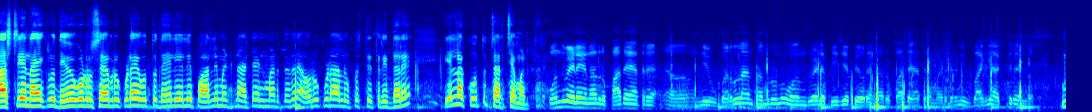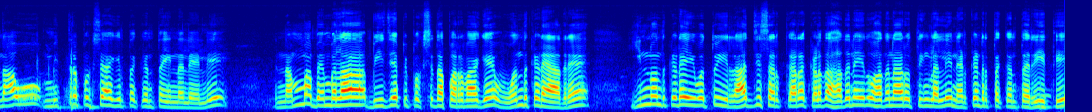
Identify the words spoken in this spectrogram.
ರಾಷ್ಟ್ರೀಯ ನಾಯಕರು ದೇವೇಗೌಡರು ಸಾಹೇಬರು ಕೂಡ ಇವತ್ತು ದೆಹಲಿಯಲ್ಲಿ ಪಾರ್ಲಿಮೆಂಟ್ನ ಅಟೆಂಡ್ ಮಾಡ್ತಿದ್ದಾರೆ. ಅವರು ಕೂಡ ಅಲ್ಲಿ ಉಪಸ್ಥಿತರಿದ್ದಾರೆ. ಎಲ್ಲ ಕೂತು ಚರ್ಚೆ ಮಾಡ್ತಾರೆ. ಒಂದು ವೇಳೆ ಏನಾದರೂ ಪಾದಯಾತ್ರೆ ನೀವು ಬರಲ್ಲ ಅಂತಂದ್ರೂ ಒಂದು ವೇಳೆ ಬಿ ಜೆ ಏನಾದರೂ ಪಾದಯಾತ್ರೆ ಮಾಡಿದ್ರೆ ನೀವು ಭಾಗಿಯಾಗ್ತೀರಾ ನಾವು ಮಿತ್ರ ಪಕ್ಷ ಆಗಿರ್ತಕ್ಕಂಥ ಹಿನ್ನೆಲೆಯಲ್ಲಿ ನಮ್ಮ ಬೆಂಬಲ ಬಿ ಜೆ ಪಿ ಪಕ್ಷದ ಪರವಾಗಿ ಒಂದು ಕಡೆ ಆದರೆ ಇನ್ನೊಂದು ಕಡೆ ಇವತ್ತು ಈ ರಾಜ್ಯ ಸರ್ಕಾರ ಕಳೆದ ಹದಿನೈದು, ಹದಿನಾರು ತಿಂಗಳಲ್ಲಿ ನಡ್ಕೊಂಡಿರ್ತಕ್ಕಂಥ ರೀತಿ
